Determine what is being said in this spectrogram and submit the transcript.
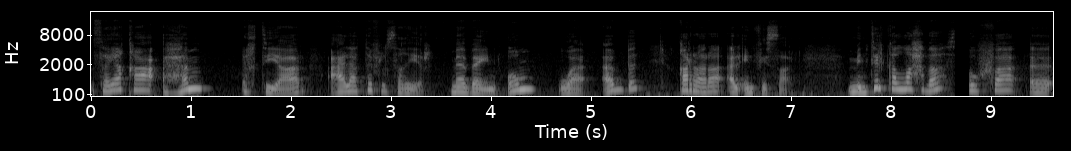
سيقع أهم اختيار على طفل صغير ما بين أم وأب قرر الانفصال. من تلك اللحظة سوف آه،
